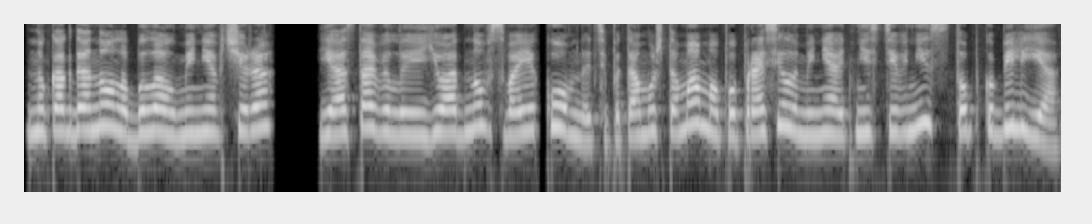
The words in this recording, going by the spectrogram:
Но когда Нола была у меня вчера, я оставила ее одну в своей комнате, потому что мама попросила меня отнести вниз стопку белья.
